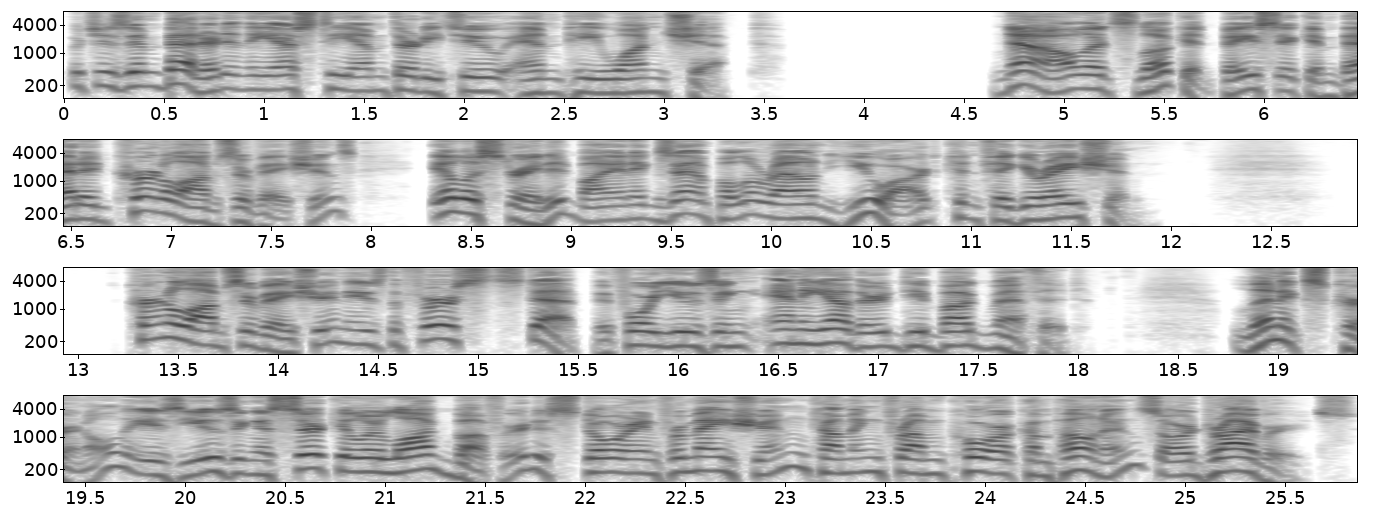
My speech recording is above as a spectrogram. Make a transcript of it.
which is embedded in the STM32MP1 chip. Now let's look at basic embedded kernel observations illustrated by an example around UART configuration. Kernel observation is the first step before using any other debug method. Linux kernel is using a circular log buffer to store information coming from core components or drivers.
